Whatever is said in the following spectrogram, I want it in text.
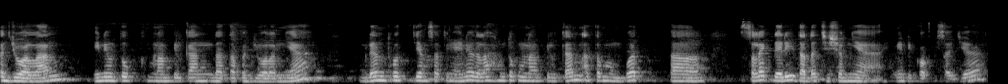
penjualan. Ini untuk menampilkan data penjualannya Kemudian root yang satunya ini adalah untuk menampilkan atau membuat uh, select dari data JSON-nya. Ini di copy saja.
